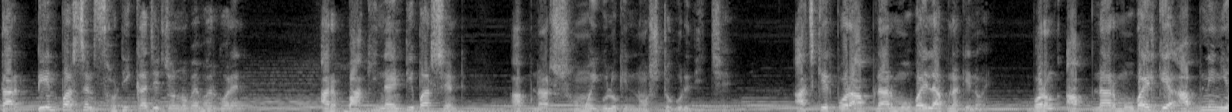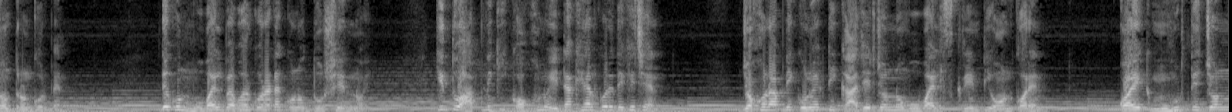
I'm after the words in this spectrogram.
তার টেন পার্সেন্ট সঠিক কাজের জন্য ব্যবহার করেন? আর বাকি নাইনটি পার্সেন্ট আপনার সময়গুলোকে নষ্ট করে দিচ্ছে। আজকের পর আপনার মোবাইল আপনাকে নয়, বরং আপনার মোবাইলকে আপনি নিয়ন্ত্রণ করবেন। দেখুন, মোবাইল ব্যবহার করাটা কোনো দোষের নয়। কিন্তু আপনি কি কখনো এটা খেয়াল করে দেখেছেন? যখন আপনি কোনো একটি কাজের জন্য মোবাইল স্ক্রিনটি অন করেন, কয়েক মুহূর্তের জন্য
